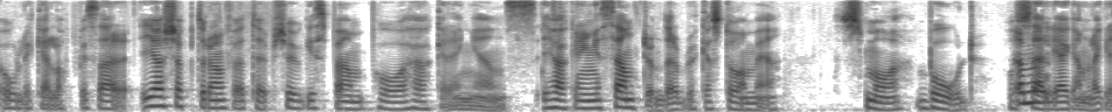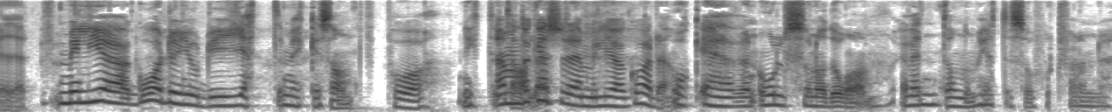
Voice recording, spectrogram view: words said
olika loppisar. Jag köpte dem för typ 20 spänn på Hökarängens, i Hökarängens centrum där det brukar stå med små bord och Ja, sälja gamla grejer. Miljögården gjorde ju jättemycket sånt på 90-talet. Ja men då kanske det är Miljögården. Och även Olsson och Dom. Jag vet inte om de heter så fortfarande.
